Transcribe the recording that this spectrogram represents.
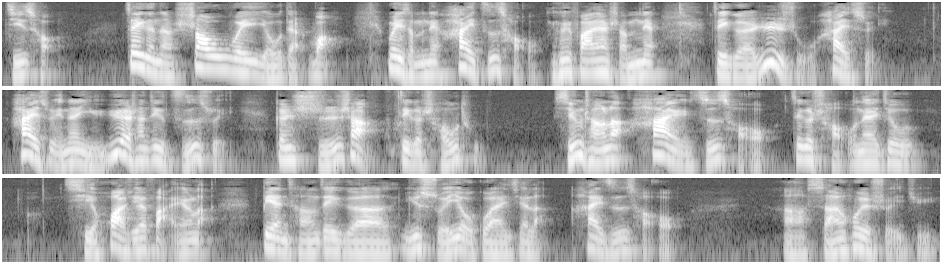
己丑。这个呢稍微有点旺，为什么呢？亥子丑，你会发现什么呢？这个日主亥水，亥水呢与月上这个子水跟时上这个丑土形成了亥子丑，这个丑呢就起化学反应了，变成这个与水有关系了。亥子丑啊，三会水局，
